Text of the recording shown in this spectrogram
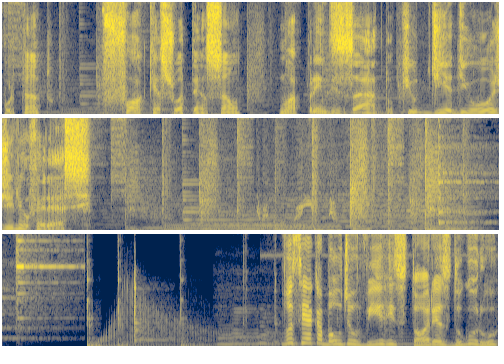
Portanto, foque a sua atenção no aprendizado que o dia de hoje lhe oferece. Você acabou de ouvir Histórias do Guru,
